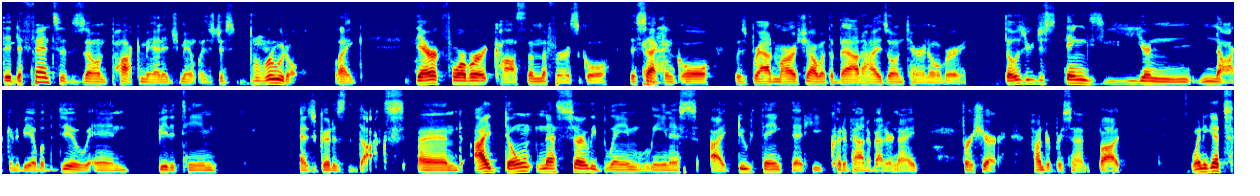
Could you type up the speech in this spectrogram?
the defensive zone puck management was just brutal. Like Derek Forbort cost them the first goal. The second goal was Brad Marchand with a bad high zone turnover. Those are just things you're not going to be able to do and beat a team as good as the Ducks. And I don't necessarily blame Linus. I do think that he could have had a better night for sure, 100%. But when he gets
